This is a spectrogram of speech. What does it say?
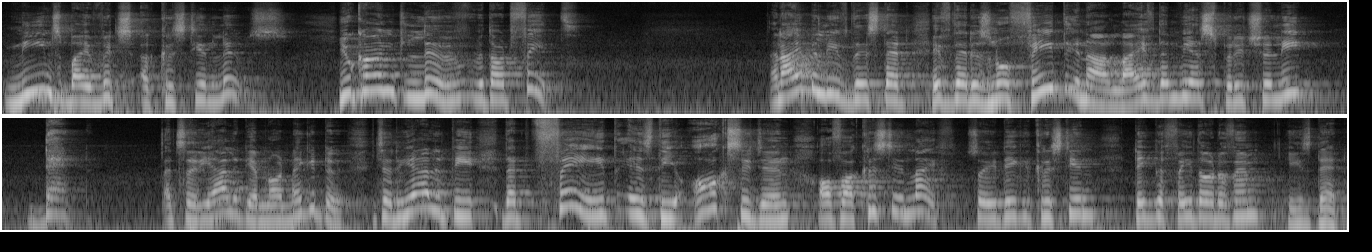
means by which a Christian lives. You can't live without faith. And I believe this that if there is no faith in our life, then we are spiritually dead. That's a reality. I'm not negative. It's a reality that faith is the oxygen of our Christian life. So you take a Christian, take the faith out of him, he's dead.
